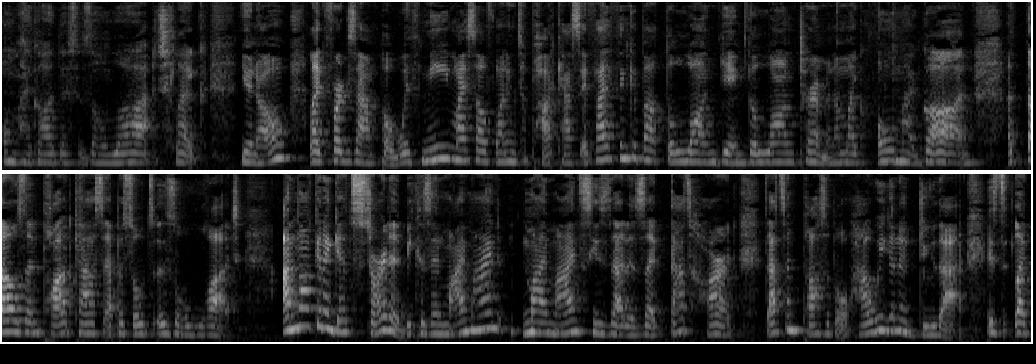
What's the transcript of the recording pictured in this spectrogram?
oh my God, this is a lot. Like, you know, like for example, with me, myself wanting to podcast, if I think about the long game, the long term, and I'm like, oh my God, a thousand podcast episodes is a lot. I'm not to get started because in my mind, my mind sees that as like, that's hard. That's impossible. How are we to do that? Is like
